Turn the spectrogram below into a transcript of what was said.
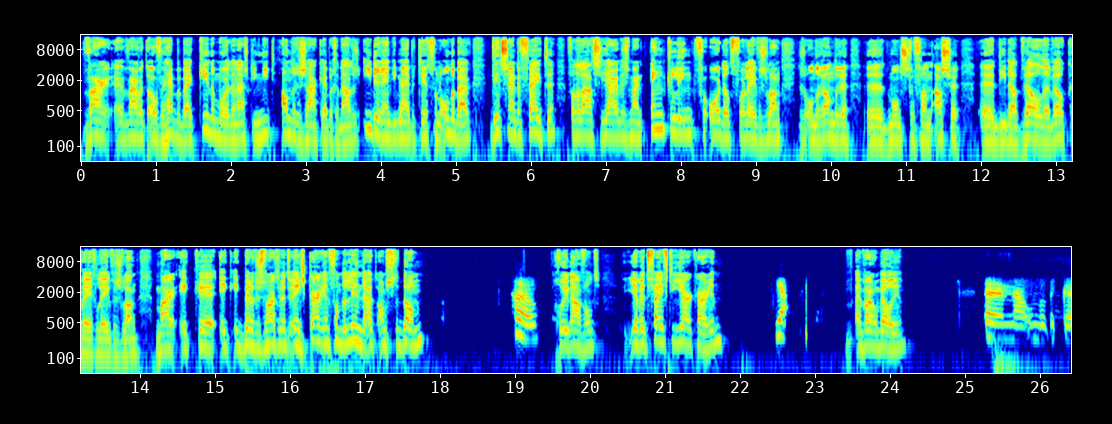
waar, uh, waar we het over hebben bij kindermoordenaars die niet andere zaken hebben gedaan. Dus iedereen die mij betreft van de onderbuik, dit zijn de feiten van de laatste jaren. Er is maar een enkeling veroordeeld voor levenslang. Dus onder andere uh, het monster van Assen, die dat wel, wel kreeg levenslang. Maar ik, ik, ik ben het dus van harte met u eens. Karin van der Linden uit Amsterdam. Hallo. Goedenavond. Jij bent 15 jaar, Karin? Ja. En waarom bel je? Ehm, nou, omdat ik eh,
